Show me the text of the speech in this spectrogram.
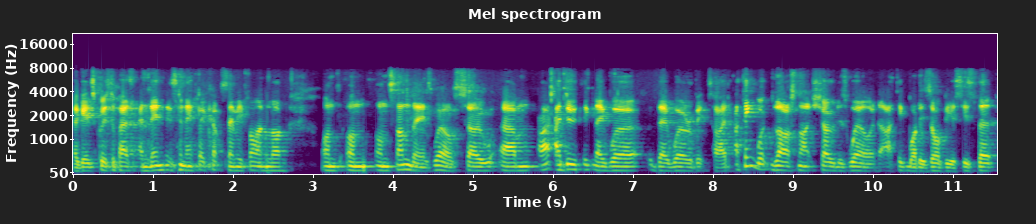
against Crystal Palace, and then there's an FA Cup semi final on on on, on Sunday as well. So um, I, I, do think they were they were a bit tired. I think what last night showed as well, and I think what is obvious is that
